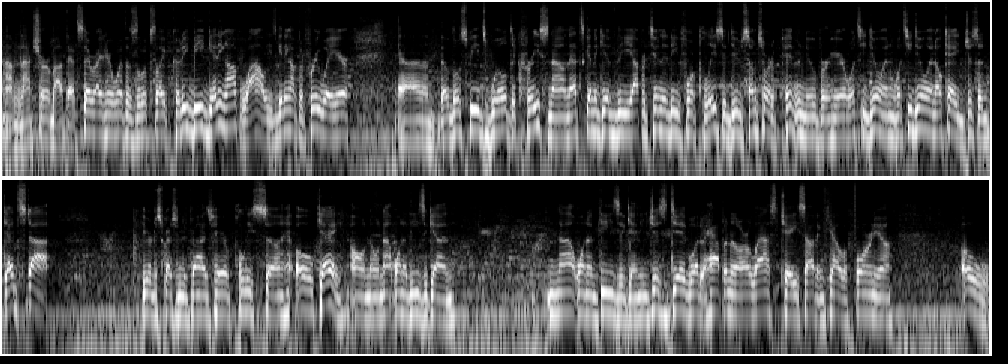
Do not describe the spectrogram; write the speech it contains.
I'm not sure about that. Stay right here with us. It looks like could he be getting off? Wow, he's getting off the freeway here. Uh, those speeds will decrease now, and that's going to give the opportunity for police to do some sort of pit maneuver here. What's he doing? What's he doing? Okay, just a dead stop. Your discretion advised here. Police, uh, okay. Oh, no, not one of these again. Not one of these again. He just did what happened in our last chase out in California. Oh,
